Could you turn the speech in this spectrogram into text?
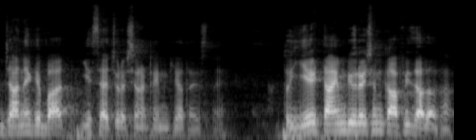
जाने के बाद ये सेचुरेशन अटेन किया था इसने। तो ये टाइम ड्यूरेशन काफ़ी ज़्यादा था।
